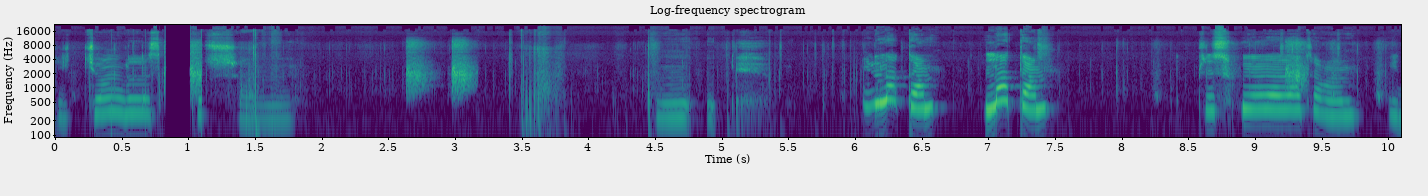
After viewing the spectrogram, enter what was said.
I ciągle skaczemy. Mm, I latam, latam. Przez chwilę latałem i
